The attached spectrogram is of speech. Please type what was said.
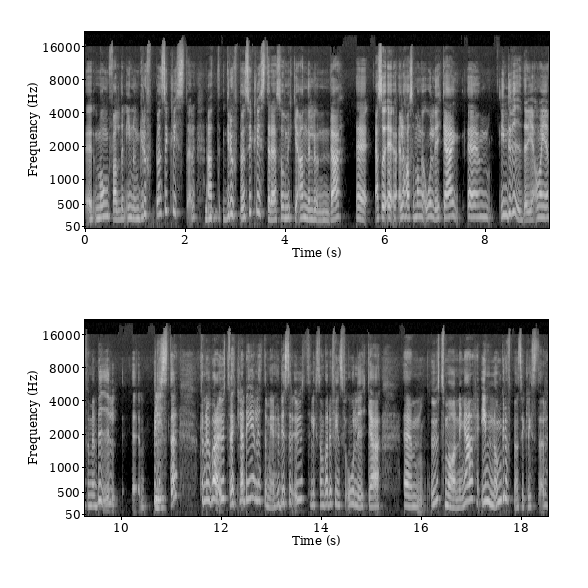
eh, mångfalden inom gruppen cyklister. Mm. Att gruppen cyklister är så mycket annorlunda eh, alltså, eh, eller har så många olika eh, individer om man jämför med bil, eh, bilister. Mm. Kan du bara utveckla det lite mer, hur det ser ut, liksom, vad det finns för olika ehm, utmaningar inom gruppen cyklister?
